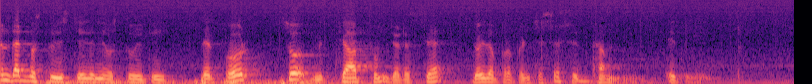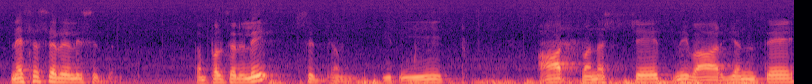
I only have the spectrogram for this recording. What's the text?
and that Vastu is Chaitanya Vastu iti. Therefore, so Mithyatvam Jadasya Dvaita Prapanchasya Siddham iti. Necessarily Siddham. Compulsorily Siddham iti. Atmanaschet Nivaryante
